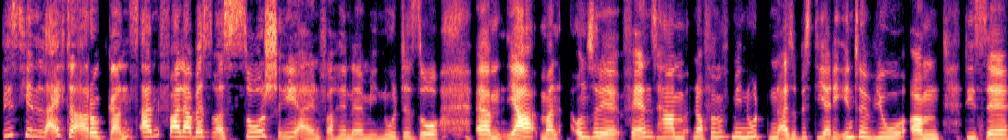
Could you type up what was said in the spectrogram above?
bisschen leichter Arroganzanfall, aber es war so schön einfach in der Minute. So, ähm, ja, man, unsere Fans haben noch fünf Minuten, also bis die ja die Interview, ähm, diese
